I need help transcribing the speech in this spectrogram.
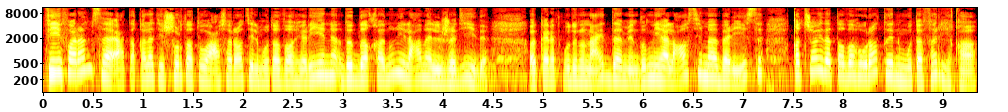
في فرنسا اعتقلت الشرطة عشرات المتظاهرين ضد قانون العمل الجديد وكانت مدن عدة من ضمنها العاصمة باريس قد شهدت تظاهرات متفرقة.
